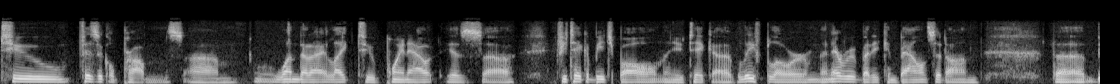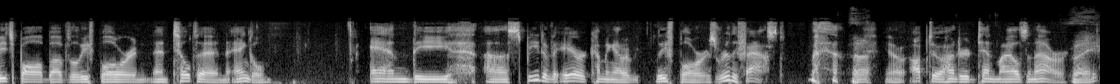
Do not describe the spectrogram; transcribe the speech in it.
to physical problems. Um, one that I like to point out is uh, if you take a beach ball and then you take a leaf blower, and then everybody can balance it on the beach ball above the leaf blower and, and tilt it at an angle. And the uh, speed of air coming out of leaf blower is really fast. huh. You know, up to 110 miles an hour, right?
